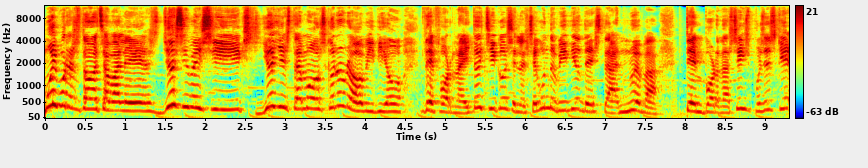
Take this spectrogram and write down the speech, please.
Muy buenas a chavales, yo soy Basics y hoy estamos con un nuevo vídeo de Fortnite. Hoy chicos, en el segundo vídeo de esta nueva temporada 6 Pues es que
